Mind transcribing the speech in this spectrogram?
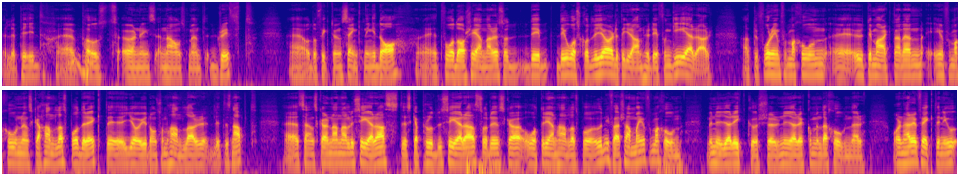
eller PID, eh, mm. Post Earnings Announcement Drift. Eh, och då fick du en sänkning idag, eh, två dagar senare. Så det, det åskådliggör lite grann hur det fungerar. Att du får information eh, ut i marknaden, informationen ska handlas på direkt, det gör ju de som handlar lite snabbt. Eh, sen ska den analyseras, det ska produceras och det ska återigen handlas på ungefär samma information med nya riktkurser, nya rekommendationer. Och den här effekten är ju,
